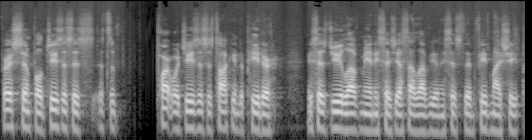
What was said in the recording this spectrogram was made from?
very simple. Jesus is it's a part where Jesus is talking to Peter. He says, Do you love me? And he says, Yes, I love you. And he says, Then feed my sheep.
